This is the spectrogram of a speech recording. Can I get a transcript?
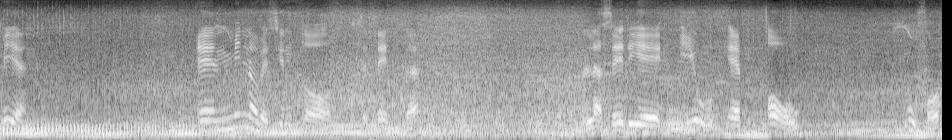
Bien, en 1970 la serie UFO, UFO,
